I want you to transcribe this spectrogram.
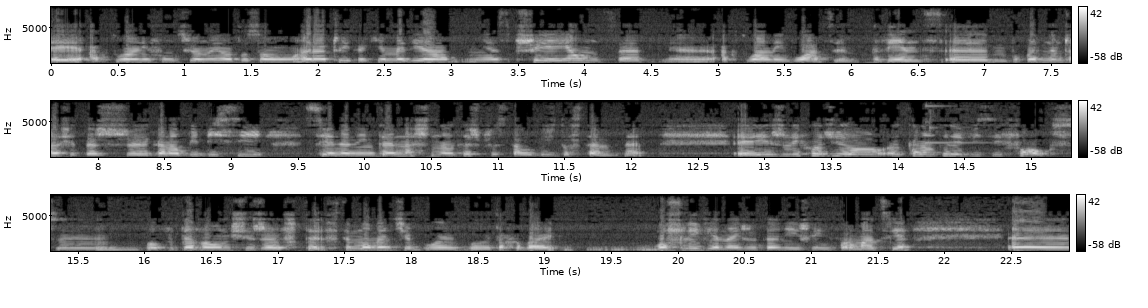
e, aktualnie funkcjonują, to są raczej takie media sprzyjające aktualnej władzy. Więc po pewnym czasie też kanał BBC, CNN International też przestały być dostępne. E, Jeżeli chodzi o kanał telewizji Fox, y, bo wydawało mi się, że w, te, w tym momencie były, były to chyba możliwie najrzetelniejsze informacje, e,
